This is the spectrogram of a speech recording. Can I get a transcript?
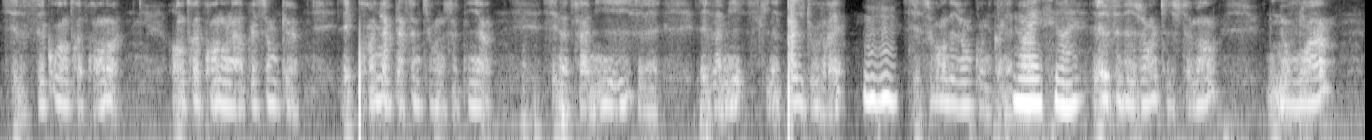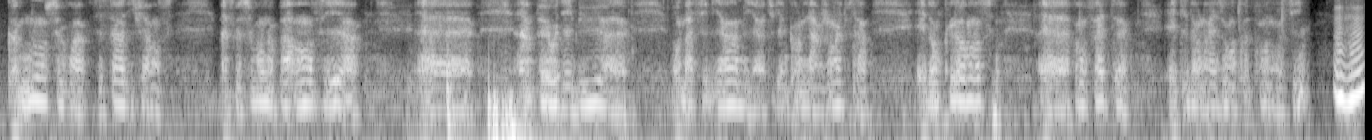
C'est quoi entreprendre? Entreprendre, on a l'impression que les premières personnes qui vont nous soutenir, c'est notre famille, c'est les, amis, ce qui n'est pas du tout vrai. Mhm. C'est souvent des gens qu'on ne connaît pas. Ouais, c'est vrai. Et c'est des gens qui, justement, nous voient comme nous on se voit. C'est ça la différence. Parce que souvent nos parents, c'est euh, euh, un peu au début, euh, bon bah c'est bien, mais tu gagnes quand de l'argent et tout ça. Et donc Laurence, en fait, était dans le réseau Entreprendre aussi. Mhm.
